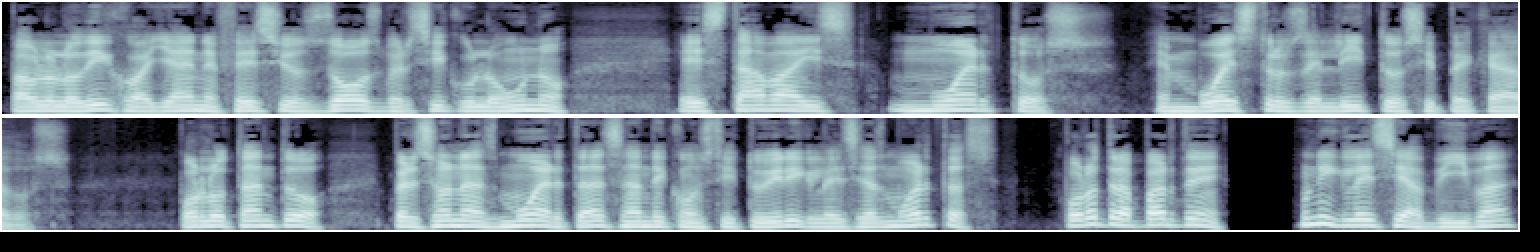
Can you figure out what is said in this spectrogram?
Pablo lo dijo allá en Efesios 2, versículo 1, estabais muertos en vuestros delitos y pecados. Por lo tanto, personas muertas han de constituir iglesias muertas. Por otra parte, una iglesia viva,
